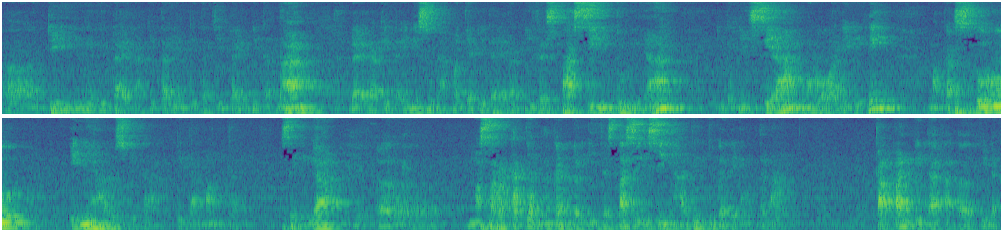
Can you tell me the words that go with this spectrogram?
uh, di daerah kita yang kita cintai ini karena daerah kita ini sudah menjadi daerah investasi dunia Indonesia Morowali ini maka seluruh ini harus kita kita amankan. Sehingga eh, masyarakat yang akan berinvestasi di sini hadir juga dengan tenang. Kapan kita eh, tidak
